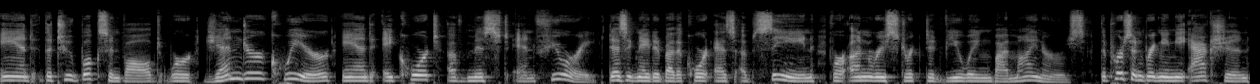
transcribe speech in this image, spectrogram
and the two books involved were Gender Queer and A Court of Mist and Fury, designated by the court as obscene for unrestricted viewing by minors. The person bringing the action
